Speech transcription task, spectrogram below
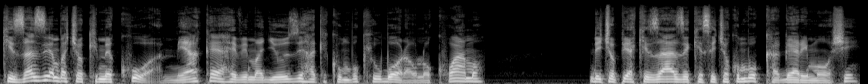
kizazi ambacho kimekuwa miaka ya hivi majuzi hakikumbuki ubora uliokwamo, ndicho pia kizazi kisichokumbuka gari moshi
